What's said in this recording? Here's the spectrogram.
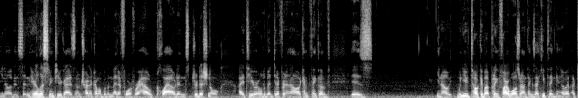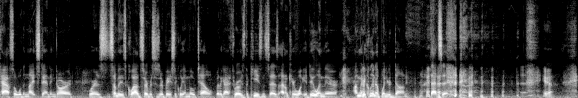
you know, I've been sitting here listening to you guys, and I'm trying to come up with a metaphor for how cloud and traditional IT are a little bit different. And all I can think of is, you know, when you talk about putting firewalls around things, I keep thinking of a castle with a knight standing guard. Whereas some of these cloud services are basically a motel where the guy throws the keys and says, I don't care what you do in there, I'm going to clean up when you're done. That's it. yeah.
